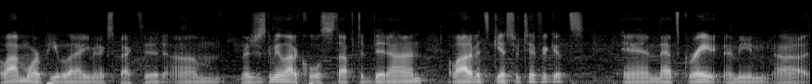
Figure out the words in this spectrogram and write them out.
a lot more people than I even expected. Um, there's just gonna be a lot of cool stuff to bid on. A lot of it's gift certificates, and that's great. I mean, uh,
